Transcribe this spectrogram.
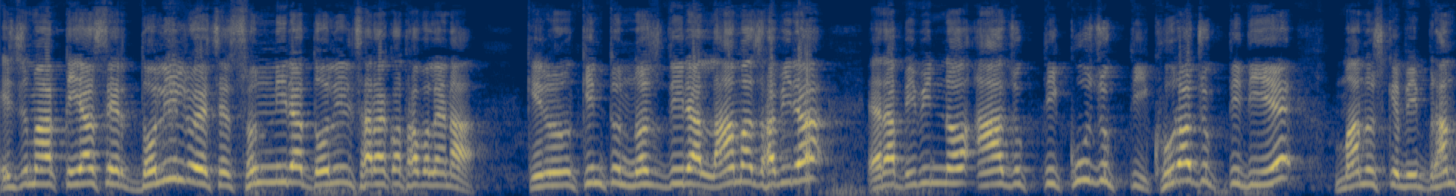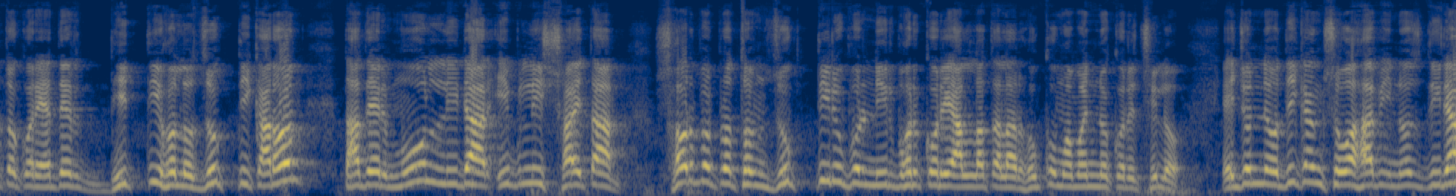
ইজমা, কিয়াসের দলিল রয়েছে, সুন্নিরা দলিল ছাড়া কথা বলে না, কিন্তু- নজদিরা নজদিরা লামাজহাবিরা এরা বিভিন্ন আযুক্তি, কুযুক্তি খুরা যুক্তি দিয়ে মানুষকে বিভ্রান্ত করে। এদের ভিত্তি হলো যুক্তি, কারণ তাদের মূল লিডার ইবলিশ শয়তান সর্বপ্রথম যুক্তির উপর নির্ভর করে আল্লাহ তালার হুকুম অমান্য করেছিল। এই জন্য অধিকাংশ ওয়াহাবি, নজদিরা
